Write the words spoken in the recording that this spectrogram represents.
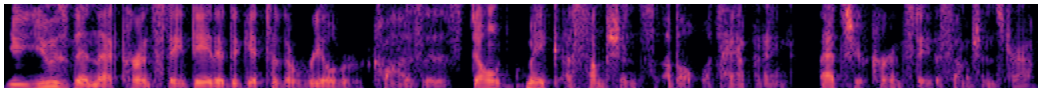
you use then that current state data to get to the real root causes. Don't make assumptions about what's happening. That's your current state assumptions trap.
